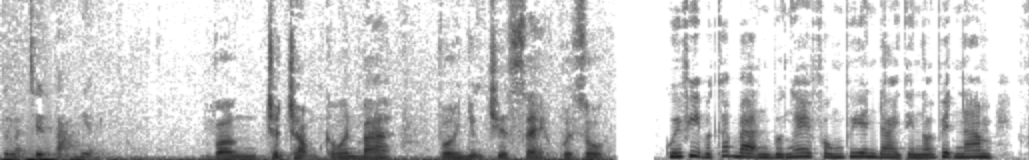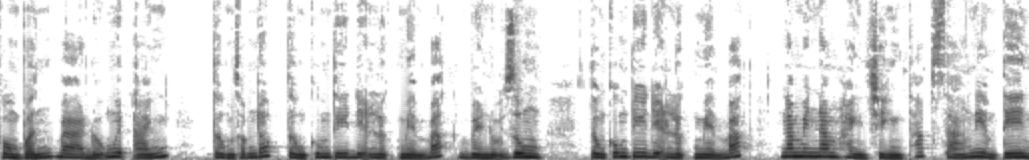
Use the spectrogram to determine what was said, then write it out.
tức là trên 8 điểm. Vâng, trân trọng cảm ơn bà với những chia sẻ vừa rồi. Quý vị và các bạn vừa nghe phóng viên Đài Tiếng Nói Việt Nam phỏng vấn bà Đỗ Nguyệt Ánh, Tổng Giám đốc Tổng Công ty Điện lực miền Bắc về nội dung Tổng Công ty Điện lực miền Bắc 50 năm hành trình thắp sáng niềm tin.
